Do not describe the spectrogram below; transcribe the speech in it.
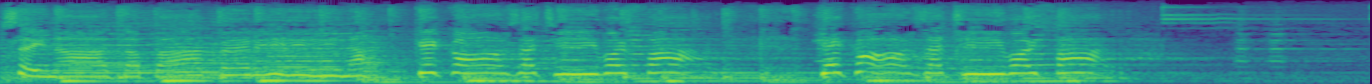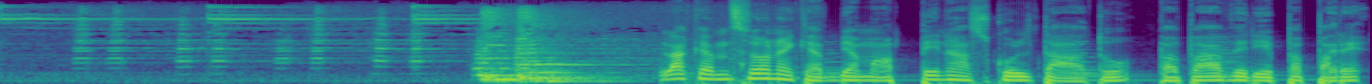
Sei nata paperina, che cosa ci vuoi fare? Che cosa ci vuoi fare? La canzone che abbiamo appena ascoltato, Papaveri e Papare,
